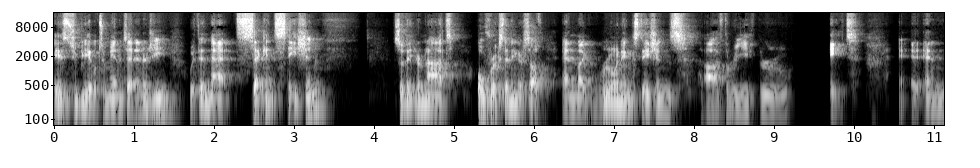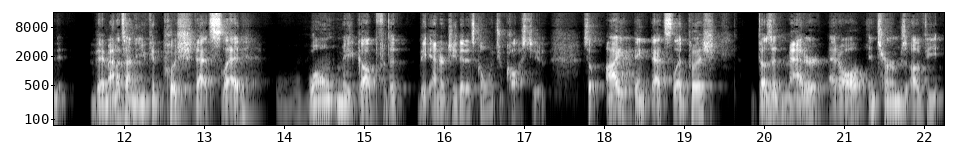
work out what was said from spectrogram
is to be able to manage that energy within that second station so that you're not overextending yourself and like ruining stations uh, three through eight. And the amount of time that you can push that sled won't make up for the, the energy that it's going to cost you. So I think that sled push doesn't matter at all in terms of the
